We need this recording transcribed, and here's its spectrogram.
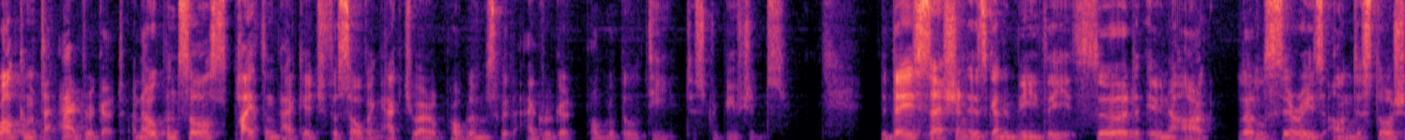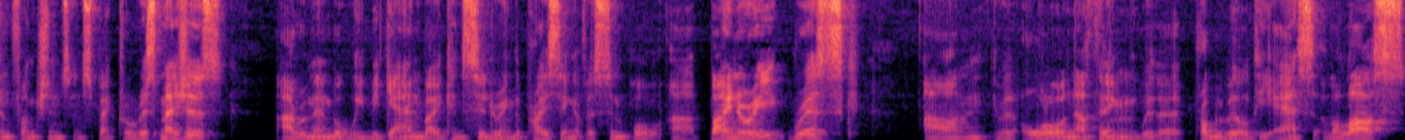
Welcome to Aggregate, an open source Python package for solving actuarial problems with aggregate probability distributions. Today's session is going to be the third in our little series on distortion functions and spectral risk measures. Uh, remember, we began by considering the pricing of a simple uh, binary risk um, with all or nothing with a probability S of a loss.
